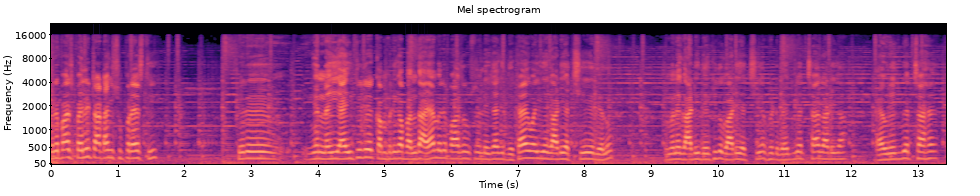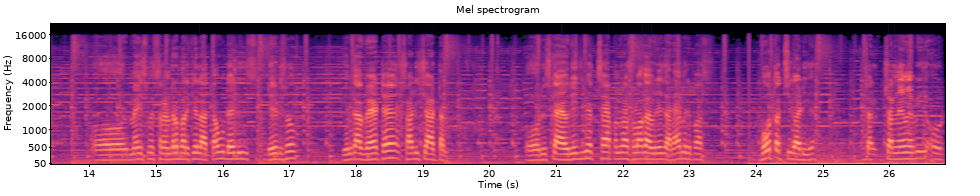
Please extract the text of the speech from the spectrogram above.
मेरे पास पहली टाटा की सुपर एस थी। फिर ये नई आई थी तो कंपनी का बंदा आया मेरे पास, उसने ले जाके देखा है भाई, ये गाड़ी अच्छी है, ये ले लो। तो मैंने गाड़ी देखी तो गाड़ी अच्छी है फीडबैक भी अच्छा है गाड़ी का एवरेज भी अच्छा है। और मैं इसमें सिलेंडर भर के लाता हूँ डेली डेढ़ सौ जिनका वेट है साढ़े चार टन। और इसका एवरेज भी अच्छा है, पंद्रह सोलह का एवरेज आ रहा है मेरे पास। बहुत अच्छी गाड़ी है, चल, चलने में भी और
